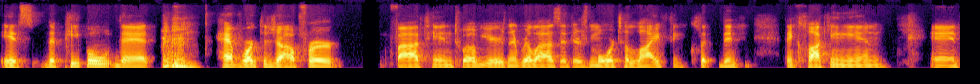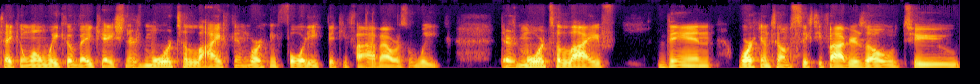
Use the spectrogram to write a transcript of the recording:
It's the people that have worked a job for 5 10 12 years and I realized that there's more to life than than than clocking in and taking one week of vacation. There's more to life than working 40 55 hours a week. There's more to life than working until i'm 65 years old to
